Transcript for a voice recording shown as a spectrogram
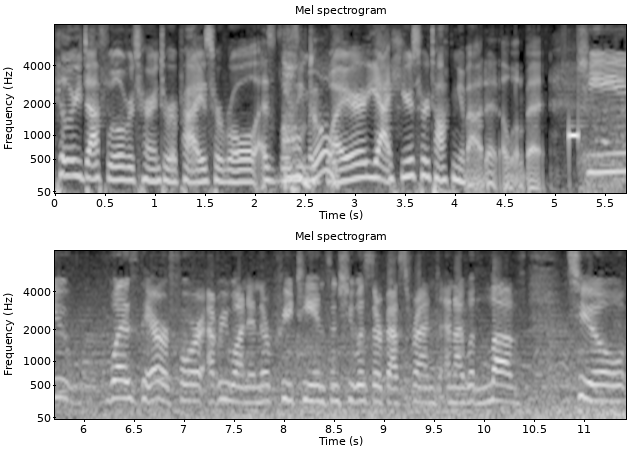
Hilary Duff will return to reprise her role as Lizzie Oh, dope. McGuire. Yeah, here's her talking about it a little bit. She was there for everyone in their preteens and she was their best friend and I would love to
